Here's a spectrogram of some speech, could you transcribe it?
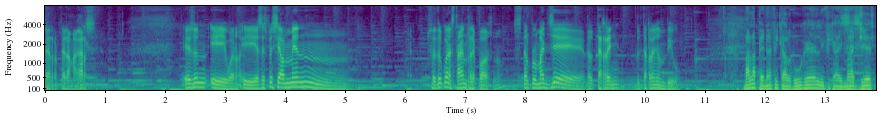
per, per amagar-se. És un... I, bueno, i és especialment... Sobretot quan està en repòs, no? Està el plomatge del terreny, del terreny on viu. Val la pena ficar al Google i ficar imatges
